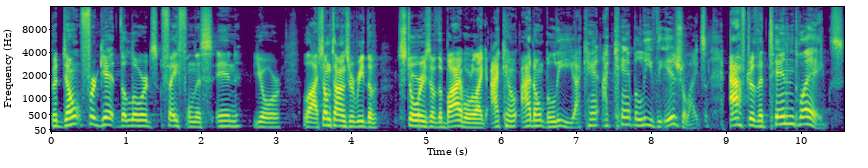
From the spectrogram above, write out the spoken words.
But don't forget the Lord's faithfulness in your life. Sometimes we read the stories of the Bible are like, I can't, I don't believe, I can't, I can't believe the Israelites. After the 10 plagues,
